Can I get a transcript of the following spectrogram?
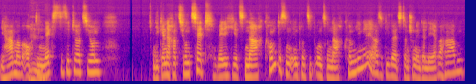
Wir haben aber auch mhm. die nächste Situation, Die Generation Z, welche jetzt nachkommt, das sind im Prinzip unsere Nachkömmlinge, ja, also die wir jetzt dann schon in der Lehre haben,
